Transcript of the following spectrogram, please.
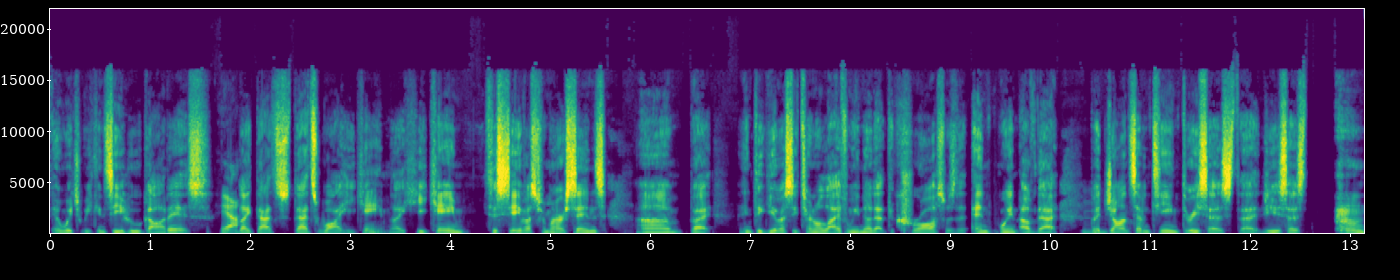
in which we can see who God is. Yeah. Like that's that's why he came. Like he came to save us from our sins, um, but and to give us eternal life. And we know that the cross was the end point of that. But Mm. John 17, 3 says that Jesus says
